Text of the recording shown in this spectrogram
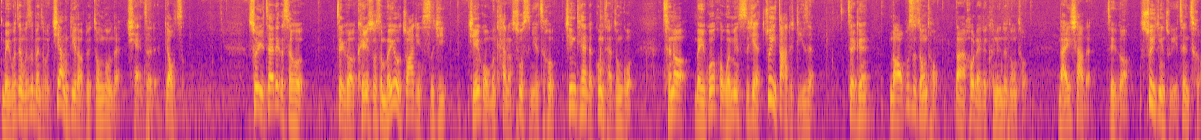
美国政府、日本政府降低了对中共的谴责的调子。所以在那个时候。这个可以说是没有抓紧时机，结果我们看到数十年之后，今天的共产中国成了美国和文明世界最大的敌人。这跟老布什总统，但后来的克林顿总统埋下的这个绥靖主义政策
